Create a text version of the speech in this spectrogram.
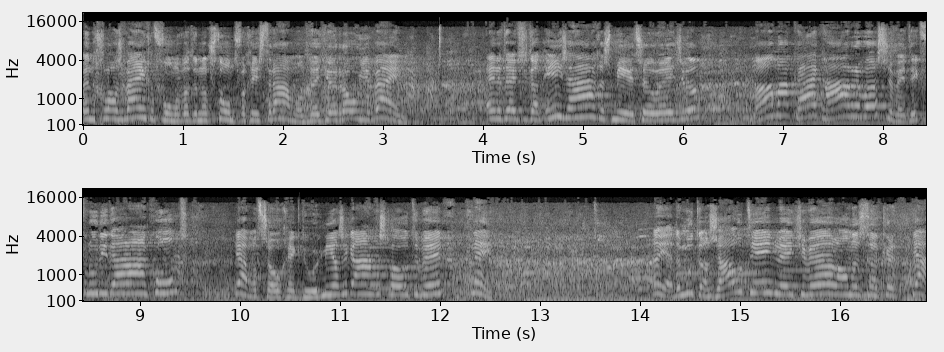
een glas wijn gevonden, wat er nog stond van gisteravond. Weet je, rode wijn. En dat heeft hij dan in zijn haar gesmeerd, zo weet je wel. Mama, kijk, haren wassen. Weet ik van hoe die daar aankomt. Ja, want zo gek doe ik niet als ik aangeschoten ben. Nee. Nou ja, er moet dan zout in, weet je wel. Anders dan... Ja,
